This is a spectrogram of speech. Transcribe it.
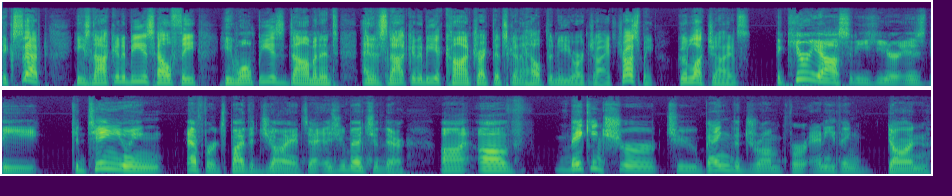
except he's not going to be as healthy, he won't be as dominant, and it's not going to be a contract that's going to help the New York Giants. Trust me. Good luck, Giants. The curiosity here is the continuing efforts by the Giants, as you mentioned there, uh, of making sure to bang the drum for anything done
